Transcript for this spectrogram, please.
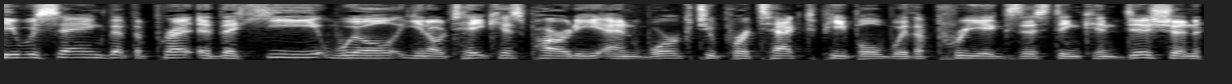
he was saying that the pre- that he will, you know, take his party and work to protect people with a pre-existing condition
